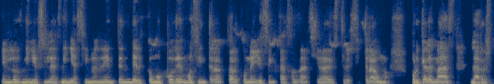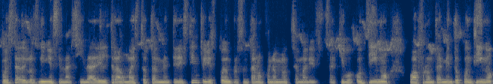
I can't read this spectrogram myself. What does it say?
en los niños y las niñas, sino en entender cómo podemos interactuar con ellos en casos de ansiedad, estrés y trauma. Porque además, la respuesta de los niños en la ansiedad y el trauma es totalmente distinta. Ellos pueden presentar un fenómeno que se llama disociativo continuo o afrontamiento continuo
